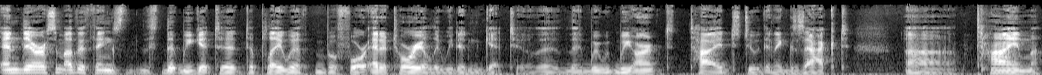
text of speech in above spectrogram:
and there are some other things that we get to, to play with before editorially we didn't get to. The, the, we we aren't tied to an exact uh, time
